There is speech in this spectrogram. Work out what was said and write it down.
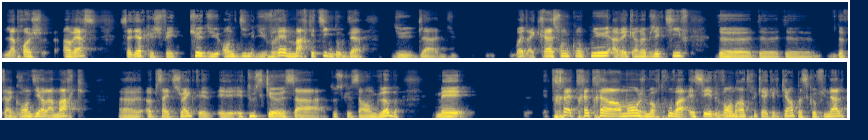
l'approche inverse, c'est-à-dire que je fais que du, du vrai marketing, donc de la, création de contenu avec un objectif de, faire grandir la marque euh, Upside Strength et, tout, ce que ça, englobe. Mais très, très, très rarement, je me retrouve à essayer de vendre un truc à quelqu'un parce qu'au final,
